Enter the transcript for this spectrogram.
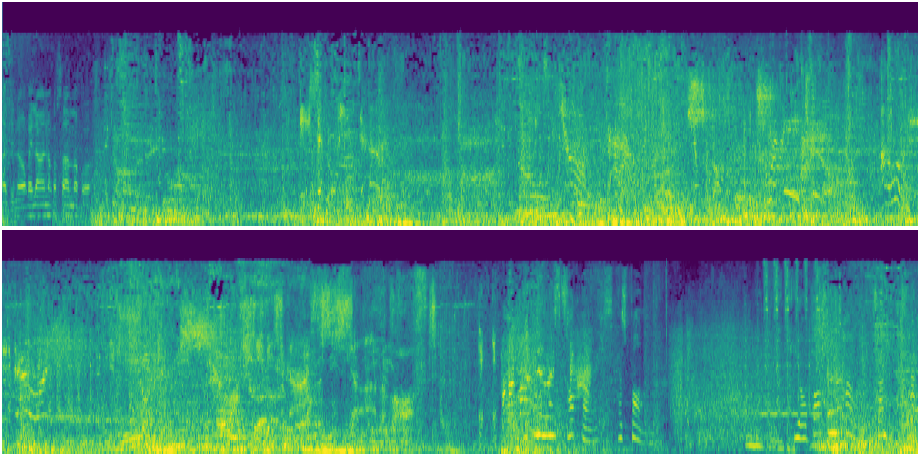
Ah, di na ako kailangan ng kasama ko. It's a window. Your bottom tower is under attack.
